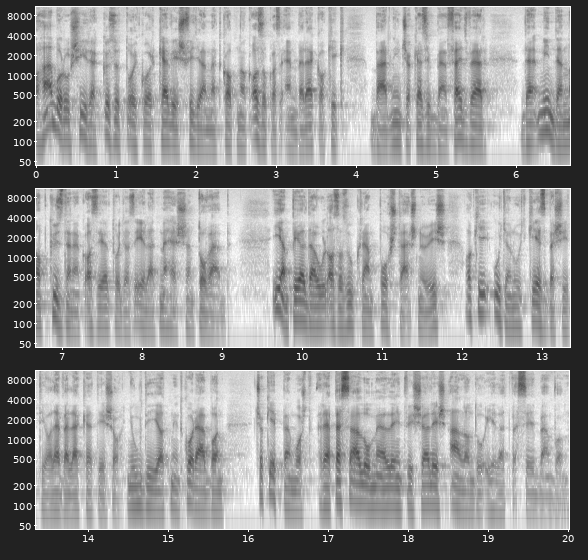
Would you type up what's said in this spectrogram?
A háborús hírek között olykor kevés figyelmet kapnak azok az emberek, akik, bár nincs a kezükben fegyver, de minden nap küzdenek azért, hogy az élet mehessen tovább. Ilyen például az az ukrán postásnő is, aki ugyanúgy kézbesíti a leveleket és a nyugdíjat, mint korábban, csak éppen most repeszálló mellényt visel és állandó életveszélyben van.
